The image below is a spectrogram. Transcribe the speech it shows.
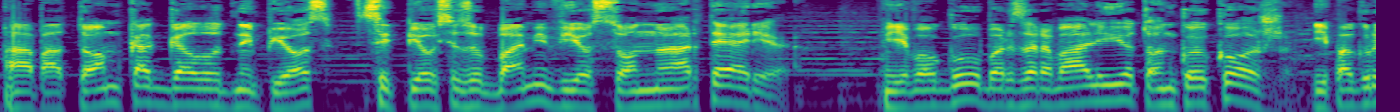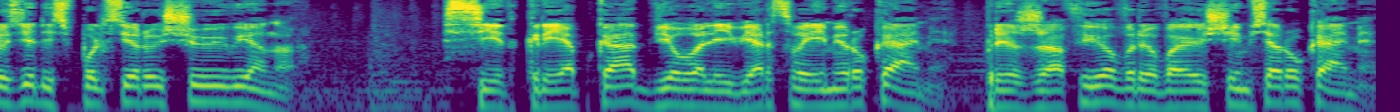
А потом, как голодный пес, вцепился зубами в ее сонную артерию. Его губы разорвали ее тонкую кожу и погрузились в пульсирующую вену. Сид крепко обвил Оливер своими руками, прижав ее вырывающимися руками.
